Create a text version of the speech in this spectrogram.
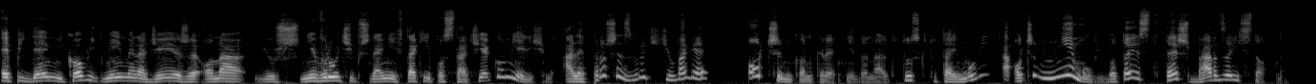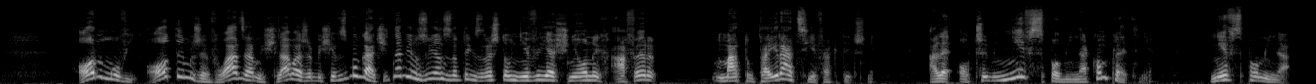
epidemii COVID. Miejmy nadzieję, że ona już nie wróci przynajmniej w takiej postaci, jaką mieliśmy. Ale proszę zwrócić uwagę, o czym konkretnie Donald Tusk tutaj mówi, a o czym nie mówi, bo to jest też bardzo istotne. On mówi o tym, że władza myślała, żeby się wzbogacić, nawiązując do tych zresztą niewyjaśnionych afer, ma tutaj rację faktycznie. Ale o czym nie wspomina kompletnie? Nie wspomina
